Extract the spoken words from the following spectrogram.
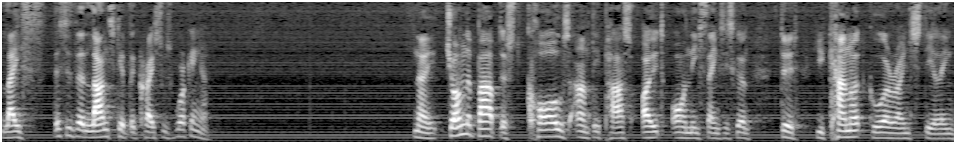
life, this is the landscape that Christ was working in. Now, John the Baptist calls Antipas out on these things. He's going, dude, you cannot go around stealing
